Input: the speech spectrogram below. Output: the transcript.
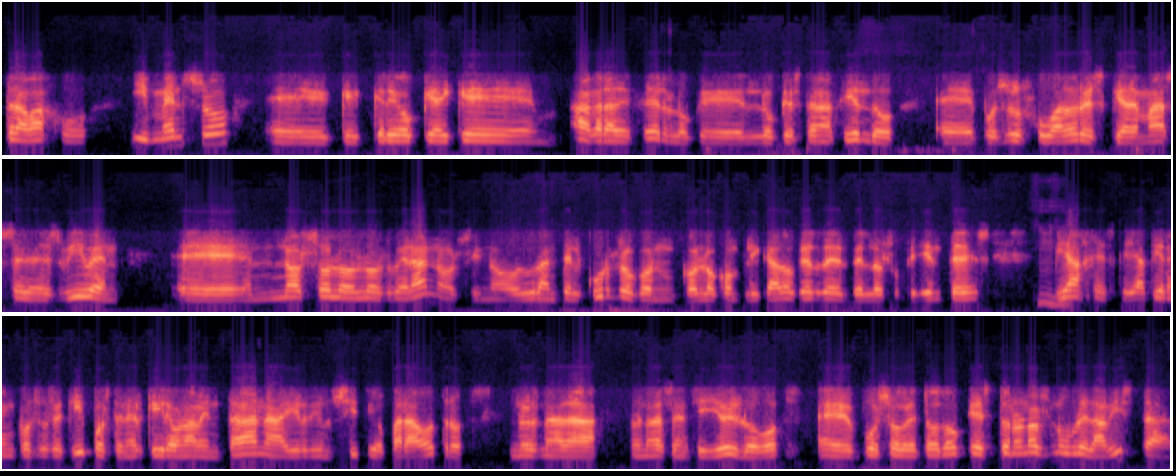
trabajo inmenso eh, que creo que hay que agradecer lo que lo que están haciendo eh, pues esos jugadores que además se desviven eh, no solo los veranos sino durante el curso con, con lo complicado que es de, los suficientes viajes que ya tienen con sus equipos, tener que ir a una ventana, ir de un sitio para otro, no es nada no es nada sencillo y luego eh, pues sobre todo que esto no nos nuble la vista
